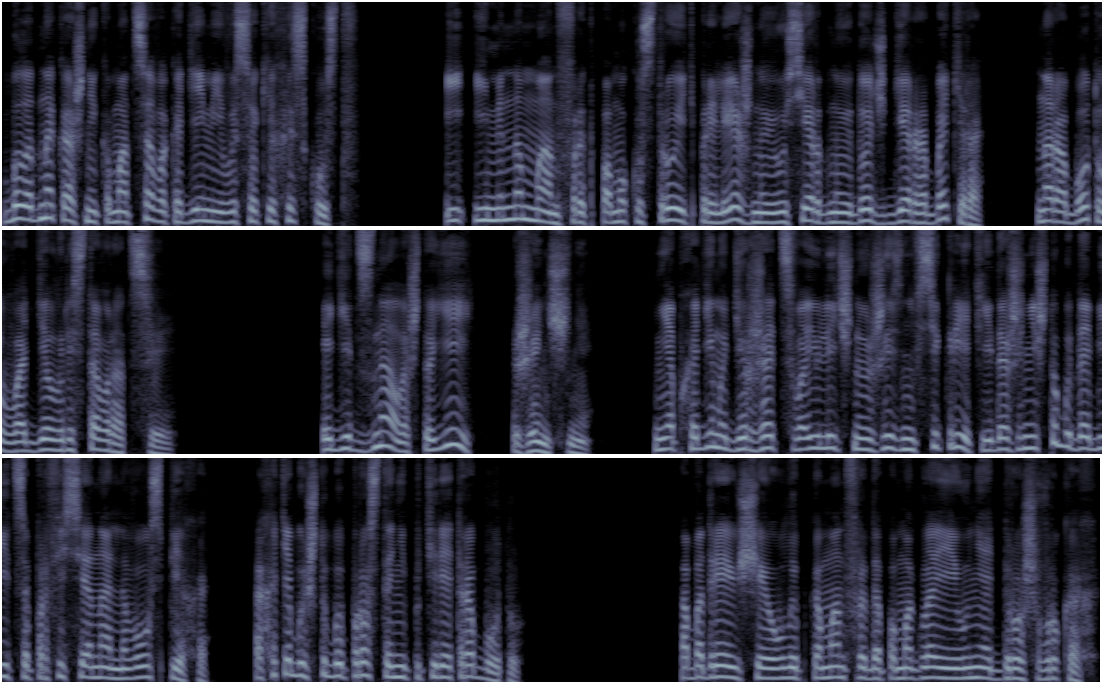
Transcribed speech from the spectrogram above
был однокашником отца в Академии высоких искусств. И именно Манфред помог устроить прилежную и усердную дочь Герра Беккера на работу в отдел реставрации. Эдит знала, что ей, женщине, необходимо держать свою личную жизнь в секрете и даже не чтобы добиться профессионального успеха, а хотя бы чтобы просто не потерять работу. Ободряющая улыбка Манфреда помогла ей унять дрожь в руках.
